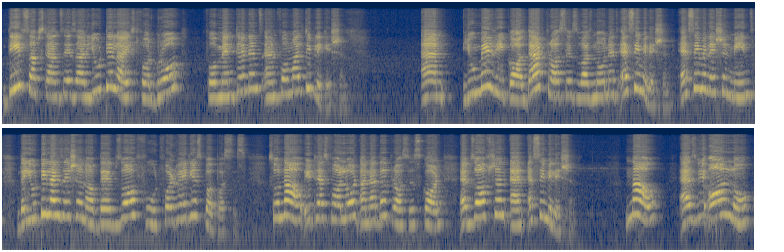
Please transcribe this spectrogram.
these substances are utilized for growth, for maintenance and for multiplication. And you may recall that process was known as assimilation. Assimilation means the utilization of the absorbed food for various purposes. So now it has followed another process called absorption and assimilation. Now as we all know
